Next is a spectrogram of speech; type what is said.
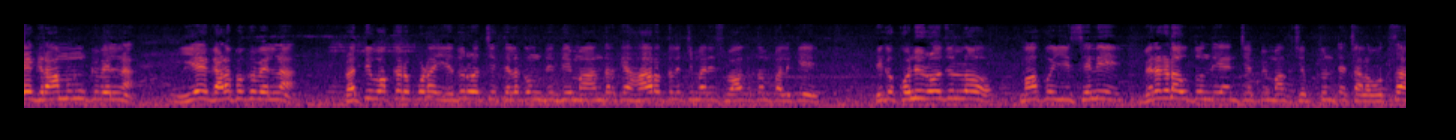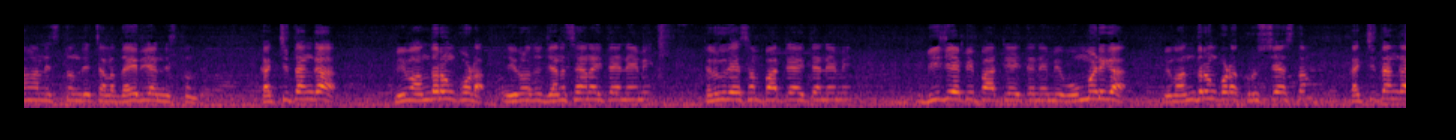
ఏ గ్రామంకి వెళ్ళినా ఏ గడపకు వెళ్ళినా ప్రతి ఒక్కరు కూడా ఎదురొచ్చి తిలకం దిద్ది మా అందరికీ హారతులు ఇచ్చి మరీ స్వాగతం పలికి ఇక కొన్ని రోజుల్లో మాకు ఈ శని విరగడవుతుంది అని చెప్పి మాకు చెప్తుంటే చాలా ఉత్సాహాన్ని ఇస్తుంది చాలా ధైర్యాన్ని ఇస్తుంది. ఖచ్చితంగా మేము అందరం కూడా ఈరోజు జనసేన అయితేనేమి తెలుగుదేశం పార్టీ అయితేనేమి బీజేపీ పార్టీ అయితేనేమి ఉమ్మడిగా మేమందరం కూడా కృషి చేస్తాం. ఖచ్చితంగా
